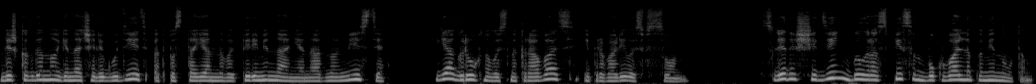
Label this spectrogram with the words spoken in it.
Лишь когда ноги начали гудеть от постоянного переминания на одном месте, я грохнулась на кровать и провалилась в сон. Следующий день был расписан буквально по минутам.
